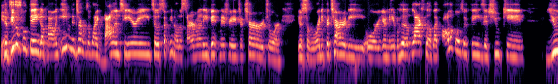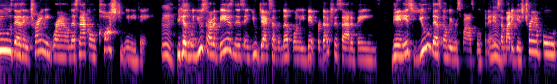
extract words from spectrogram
Yes. The beautiful thing about, and even in terms of like volunteering to, you know, to serve on an event ministry at your church or your sorority fraternity or your neighborhood block club, like all of those are things that you can use as a training ground that's not going to cost you anything. Mm. Because when you start a business and you jack something up on the event production side of things, then it's you that's going to be responsible for that. Mm. If somebody gets trampled,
